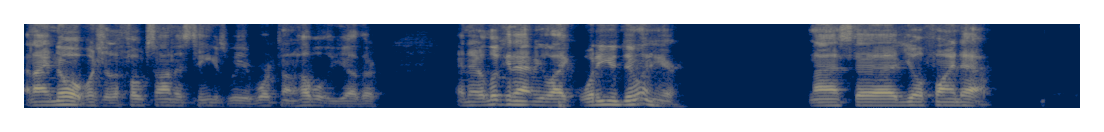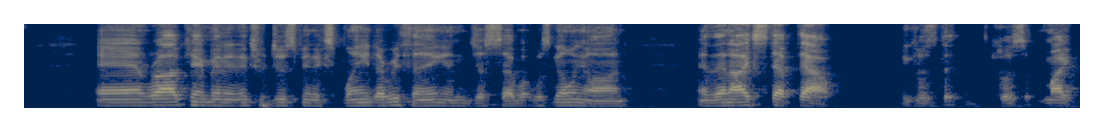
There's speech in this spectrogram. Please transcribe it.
and I know a bunch of the folks on this team because we had worked on Hubble together. And they're looking at me like, what are you doing here? And I said, you'll find out. And Rob came in and introduced me and explained everything and just said what was going on. And then I stepped out because the, because Mike,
